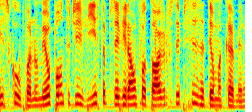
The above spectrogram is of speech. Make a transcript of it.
Desculpa, no meu ponto de vista, pra você virar um fotógrafo, você precisa ter uma câmera.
